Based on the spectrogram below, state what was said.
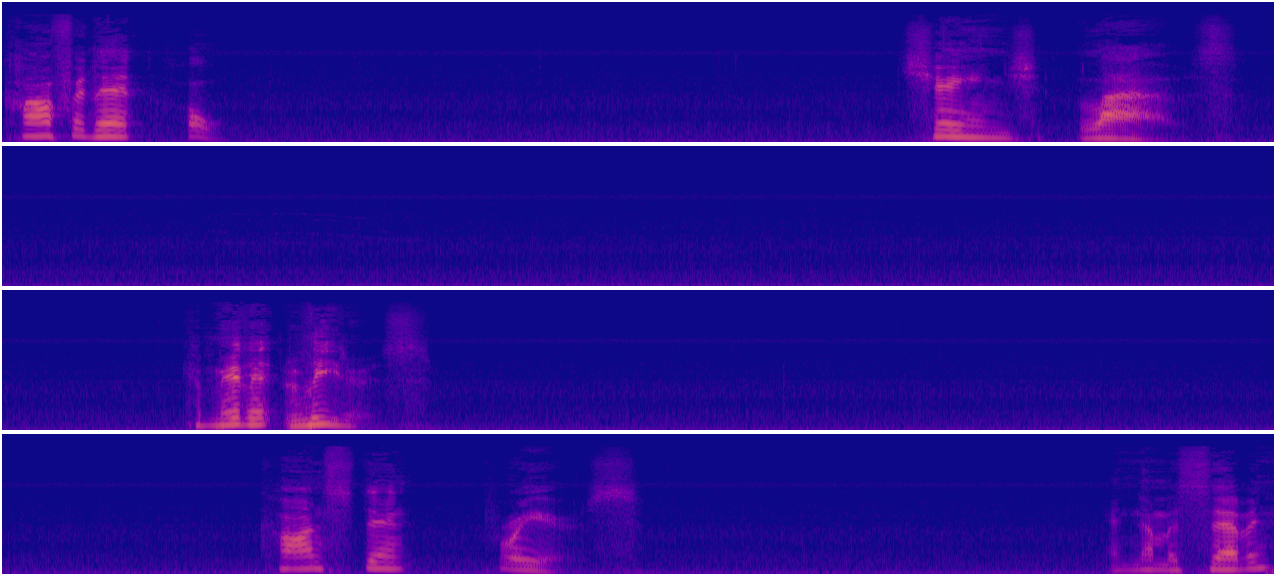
Confident hope. Change lives. Committed leaders. constant prayers. And number seven,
